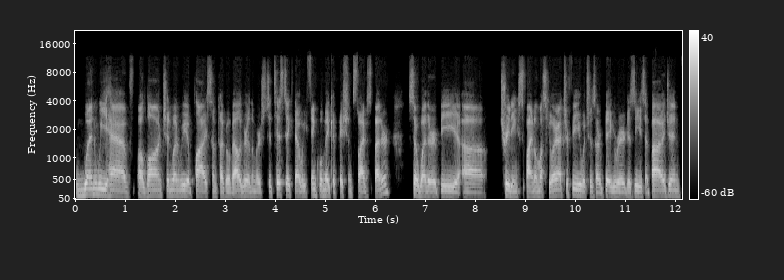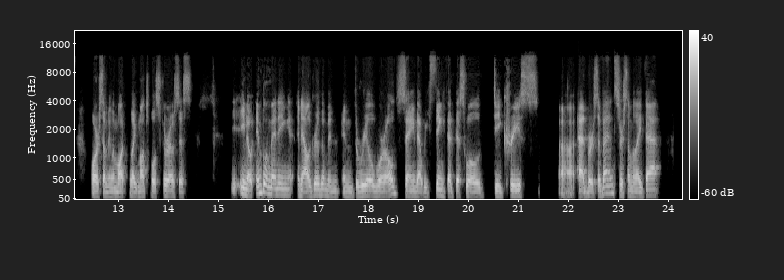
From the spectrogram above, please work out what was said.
when we have a launch and when we apply some type of algorithm or statistic that we think will make a patient's lives better. So whether it be uh, treating spinal muscular atrophy, which is our big rare disease at Biogen, or something like multiple sclerosis you know implementing an algorithm in, in the real world saying that we think that this will decrease uh, adverse events or something like that.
